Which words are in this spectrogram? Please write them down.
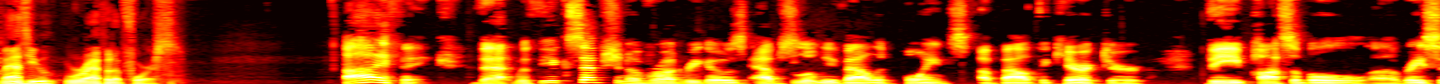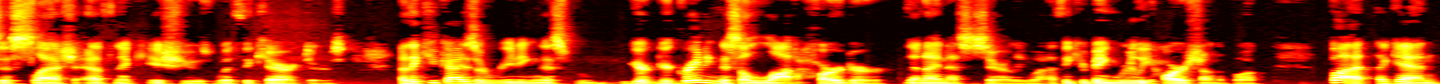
Matthew, wrap it up for us. I think that with the exception of Rodrigo's absolutely valid points about the character, the possible uh, racist slash ethnic issues with the characters, I think you guys are reading this. You're you're grading this a lot harder than I necessarily would. I think you're being really harsh on the book. But again,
